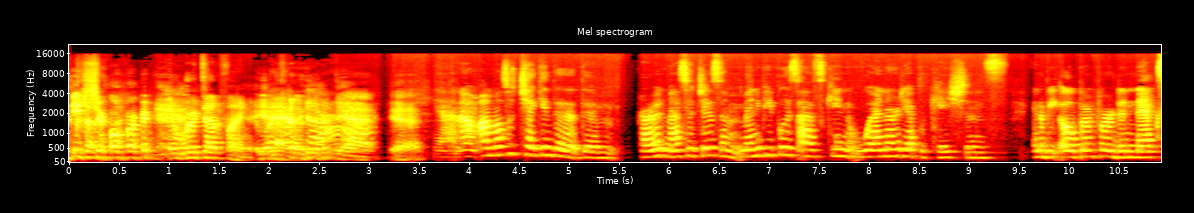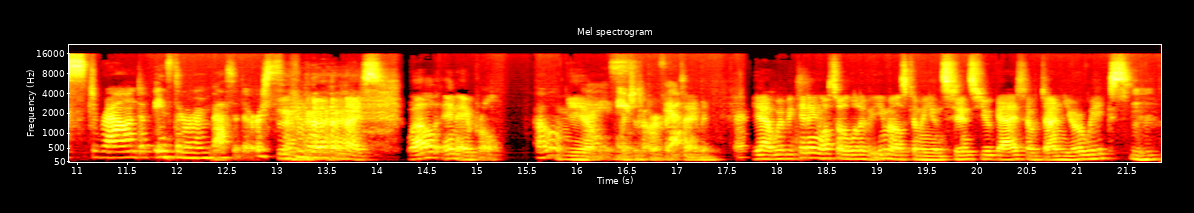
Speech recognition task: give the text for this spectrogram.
be sure. It worked out fine. It worked Yeah, out. yeah, yeah, yeah. Yeah, and I'm, I'm also checking the, the private messages, and many people is asking when are the applications going to be open for the next round of Instagram ambassadors. nice. Well, in April. Oh, Yeah, nice. which is perfect yeah. timing. Sure. Yeah, we've been getting also a lot of emails coming in since you guys have done your weeks Mhm.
